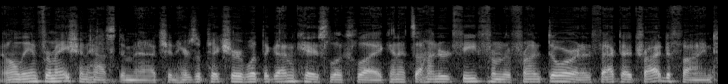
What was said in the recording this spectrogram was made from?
and all the information has to match. And here's a picture of what the gun case looks like, and it's 100 feet from the front door. And in fact, I tried to find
